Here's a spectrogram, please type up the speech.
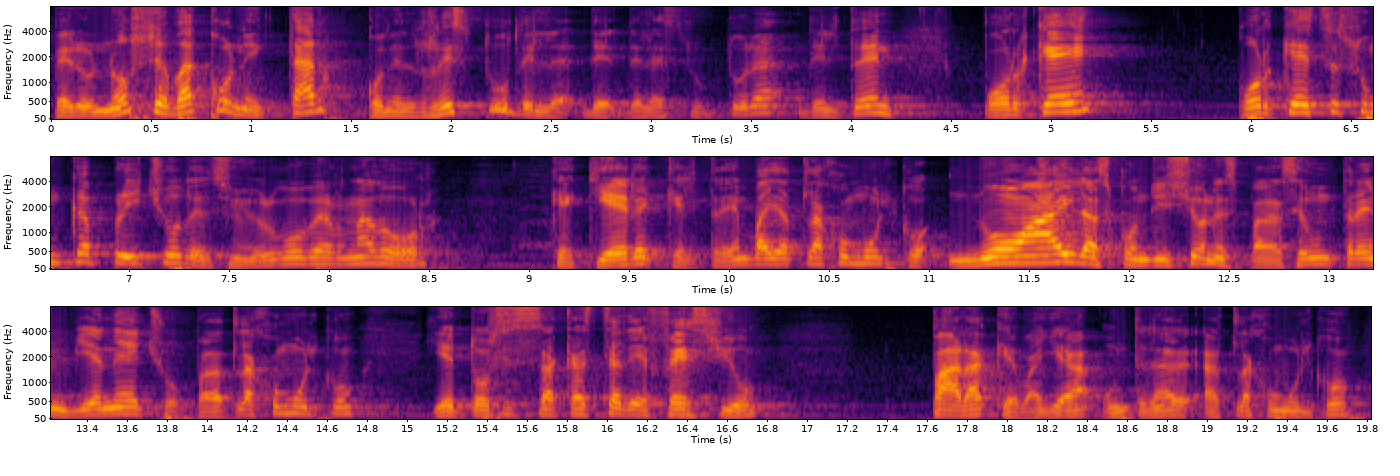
pero no se va a conectar con el resto de la, estructura del tren. ¿Por qué? Porque este es un capricho del señor gobernador que quiere que el tren vaya a Tlajomulco. No hay las condiciones para hacer un tren bien hecho para Tlajomulco y entonces saca este defecio para que vaya un tren a Tlajomulco.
